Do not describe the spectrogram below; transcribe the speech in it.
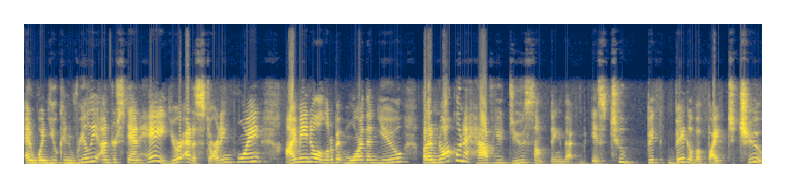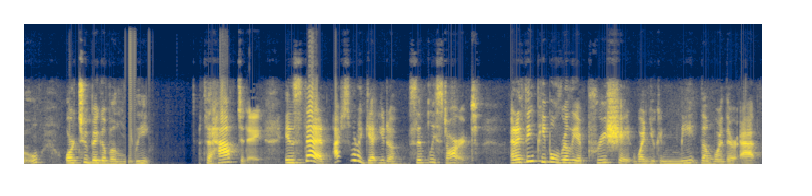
And when you can really understand, hey, you're at a starting point, I may know a little bit more than you, but I'm not going to have you do something that is too big, big of a bite to chew or too big of a leap to have today. Instead, I just want to get you to simply start. And I think people really appreciate when you can meet them where they're at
